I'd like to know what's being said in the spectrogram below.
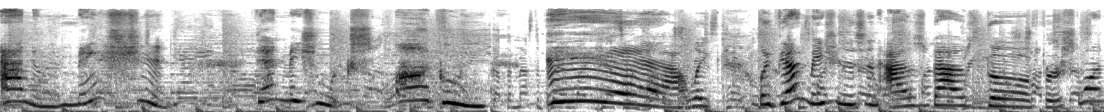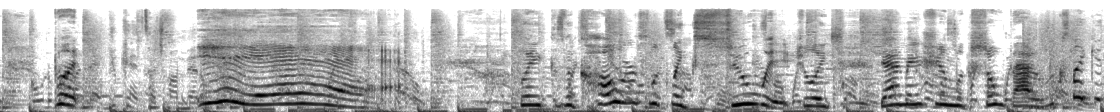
animation. The animation looks ugly. Yeah, like, like the animation isn't as bad as the first one, but yeah. Like the colors look like sewage. Like the animation looks so bad. It looks like it,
